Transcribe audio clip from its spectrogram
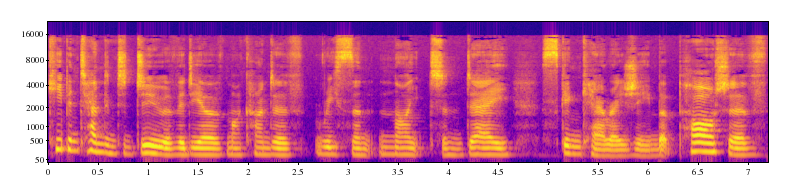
keep intending to do a video of my kind of recent night and day skincare regime, but part of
